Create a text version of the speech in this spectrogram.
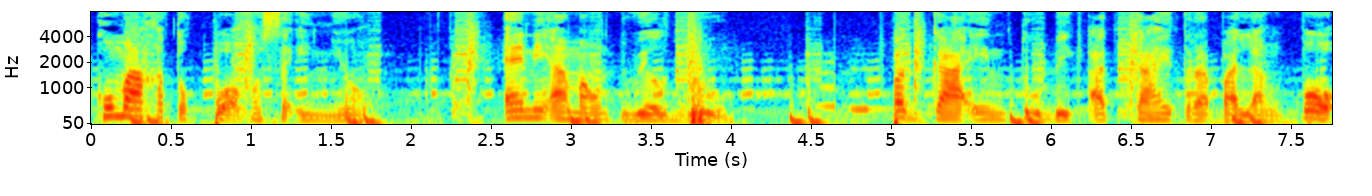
Kumakatok po ako sa inyo. Any amount will do. Pagkain, tubig at kahit rapa lang po,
